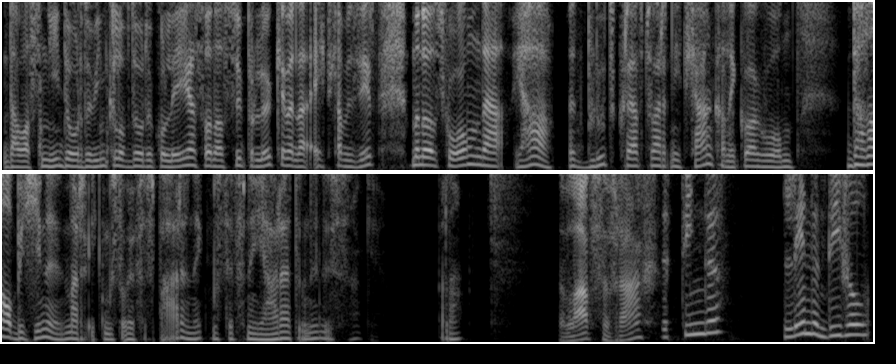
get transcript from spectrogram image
dat was niet door de winkel of door de collega's, want dat is superleuk. Ik heb me daar echt geamuseerd. Maar dat was gewoon omdat, ja, het bloed kruipt waar het niet gaan kan. Ik wou gewoon dan al beginnen. Maar ik moest toch even sparen. Hè. Ik moest even een jaar uit doen. Hè. Dus, Oké. voilà. De laatste vraag. De tiende. Leen den Dievel,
